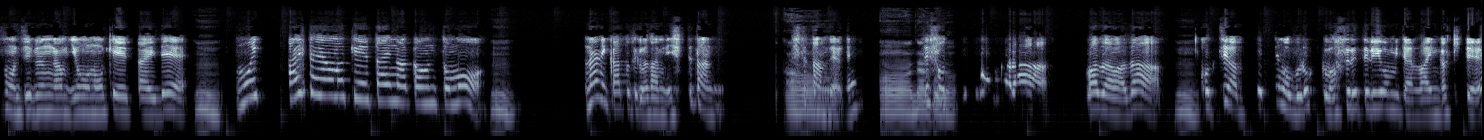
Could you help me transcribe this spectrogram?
その自分が用の携帯でうん。もう一相手用の携帯のアカウントもうん。何かあった時のために知ってたんあしてたんだよね。でそっちの方からわざわざうん。こっちはこっちもブロック忘れてるよみたいな LINE が来て。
